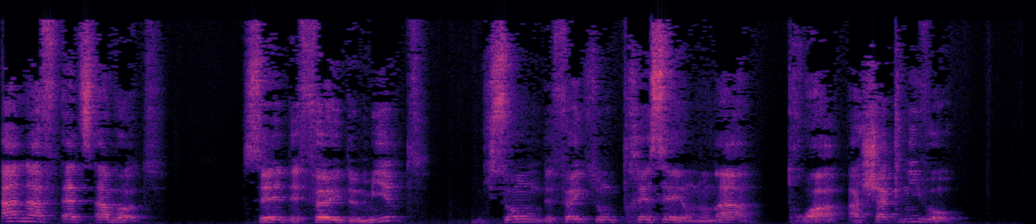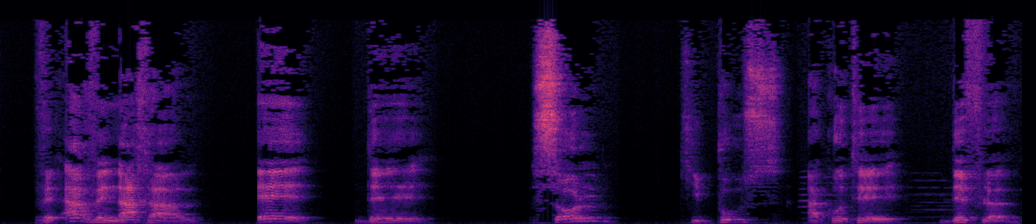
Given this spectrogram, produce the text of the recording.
Anaf Etz Avot, c'est des feuilles de myrte qui sont des feuilles qui sont tressées. On en a trois à chaque niveau. Ve'ar Nachal et des sols qui poussent à côté des fleuves.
